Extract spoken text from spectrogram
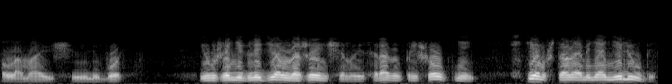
ломающую любовь. И уже не глядел на женщину, и сразу пришел к ней с тем, что она меня не любит.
